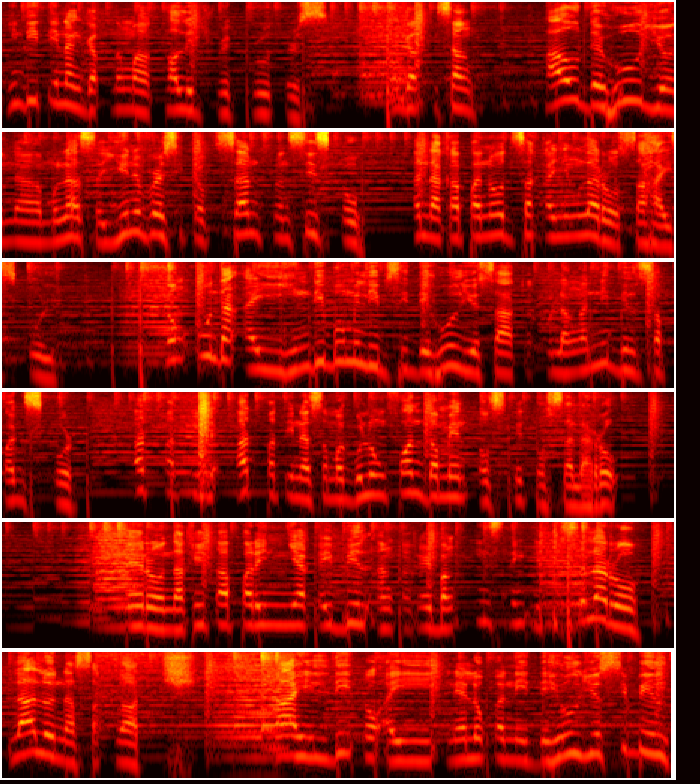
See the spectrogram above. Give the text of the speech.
hindi tinanggap ng mga college recruiters. Hanggang isang Hal De Julio na mula sa University of San Francisco ang nakapanood sa kanyang laro sa high school. Noong una ay hindi bumilib si De Julio sa kakulangan ni Bill sa pag-score at pati, at pati na sa magulong fundamentals nito sa laro. Pero nakita pa rin niya kay Bill ang kakaibang instinct nito sa laro lalo na sa clutch. Dahil dito ay inelokan ni De Julio si Bill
